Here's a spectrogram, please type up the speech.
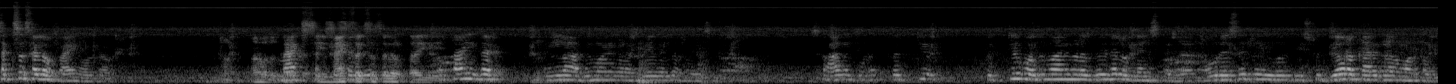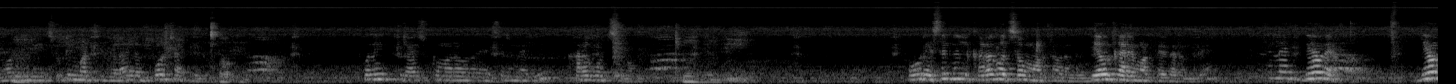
ಸಕ್ಸಸ್ ಎಲ್ಲ ಅವ್ರ ತಾಯಿ ನೋಡ್ತಾವ್ರೆ ಹೌದು, ಮ್ಯಾಕ್ಸ್ ಸಕ್ಸಸ್ ಅವ್ರ ತಾಯಿ. ತಾಯಿ ಇದ್ದಾರೆ. ಎಲ್ಲ ಅಭಿಮಾನಿಗಳ ಹೃದಯದಲ್ಲಿ ಅವ್ರು ನೆಲೆಸಿದ್ದಾರೆ. ಸೊ ಆಗ ಕೂಡ ಪ್ರತಿ ಪ್ರತಿಯೊಬ್ಬ ಅಭಿಮಾನಿಗಳ ಹೃದಯದಲ್ಲಿ ಅವ್ರು ನೆಲೆಸ್ತಾರೆ ಸರ್. ಅವ್ರ ಹೆಸರಲ್ಲಿ ಇವಾಗ ಇಷ್ಟು ದೇವರ ಕಾರ್ಯಗಳನ್ನು ಮಾಡ್ತಾರೆ. ನೋಡಿ ಶೂಟಿಂಗ್ ಮಾಡ್ತಿದ್ವಲ್ಲ ಇಲ್ಲ ಪೋಸ್ಟ್ ಹಾಕ್ತಿದ್ರು ಪುನೀತ್ ರಾಜ್ಕುಮಾರ್ ಅವರ ಹೆಸರಿನಲ್ಲಿ ಕರಗೋತ್ಸವ. ಅವ್ರ ಹೆಸರಿನಲ್ಲಿ ಕರಗೋತ್ಸವ ಮಾಡ್ತಾವ್ರೆ ಅಂದ್ರೆ, ದೇವ್ರ ಕಾರ್ಯ ಮಾಡ್ತಾ ಇದ್ದಾರೆ ಅಂದರೆ ಇಲ್ಲ ದೇವರೇ ದೇವ್ರ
